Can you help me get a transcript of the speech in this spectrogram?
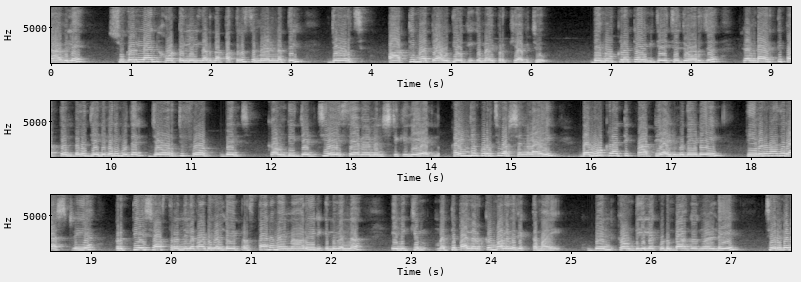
രാവിലെ ഷുഗർലാൻഡ് ഹോട്ടലിൽ നടന്ന പത്രസമ്മേളനത്തിൽ ജോർജ് പാർട്ടി മാറ്റം ഔദ്യോഗികമായി പ്രഖ്യാപിച്ചു. ഡെമോക്രാറ്റായി വിജയിച്ച ജോർജ് രണ്ടായിരത്തി പത്തൊൻപത് ജനുവരി മുതൽ ജോർജ് ഫോർട്ട് ബെഞ്ച് കൗണ്ടി ജഡ്ജിയായി സേവനമനുഷ്ഠിക്കുകയായിരുന്നു. കഴിഞ്ഞ കുറച്ച് വർഷങ്ങളായി ഡെമോക്രാറ്റിക് പാർട്ടി അഴിമതിയുടെയും തീവ്രവാദ രാഷ്ട്രീയ പ്രത്യയശാസ്ത്ര നിലപാടുകളുടെയും പ്രസ്ഥാനമായി മാറിയിരിക്കുന്നുവെന്ന് എനിക്കും മറ്റ് പലർക്കും വളരെ വ്യക്തമായി. ബെൻ കൗണ്ടിയിലെ കുടുംബാംഗങ്ങളുടെയും ചെറുകിട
